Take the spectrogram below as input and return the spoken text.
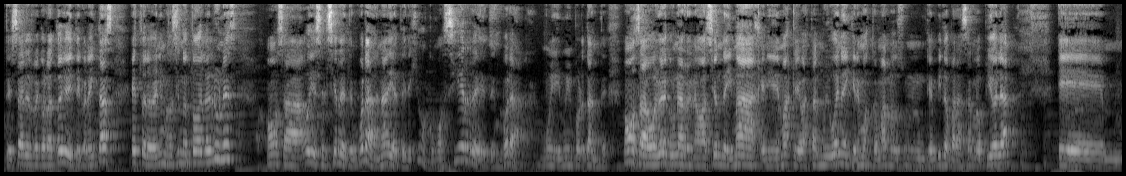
te sale el recordatorio y te conectás. Esto lo venimos haciendo todos los lunes. Vamos a. Hoy es el cierre de temporada, Nadia, te elegimos como cierre de temporada. Muy, muy importante. Vamos a volver con una renovación de imagen y demás que va a estar muy buena y queremos tomarnos un tiempito para hacerlo piola. Eh,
